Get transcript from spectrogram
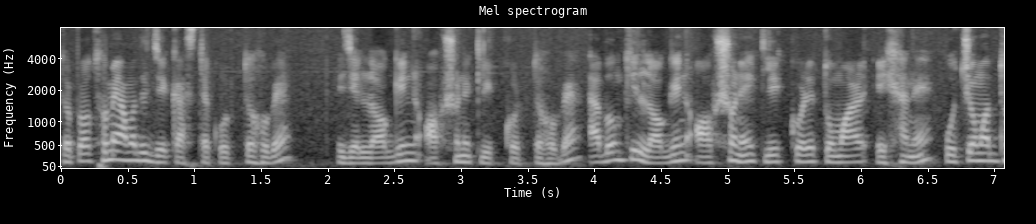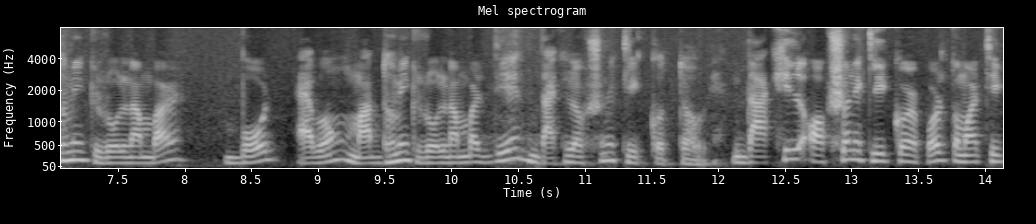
তো প্রথমে আমাদের যে কাজটা করতে হবে, এই যে লগ ইন অপশনে ক্লিক করতে হবে, এবং কি লগ ইন অপশনে ক্লিক করে তোমার এখানে উচ্চ মাধ্যমিক রোল নাম্বার বোর্ড এবং মাধ্যমিক রোল নাম্বার দিয়ে দাখিল অপশনে ক্লিক করতে হবে। দাখিল অপশনে ক্লিক করার পর তোমার ঠিক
